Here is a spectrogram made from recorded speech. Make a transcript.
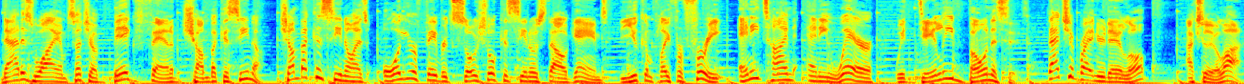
That is why I'm such a big fan of Chumba Casino. Chumba Casino has all your favorite social casino style games that you can play for free anytime, anywhere with daily bonuses. That should brighten your day a little. Actually, a lot.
